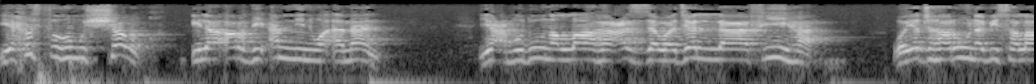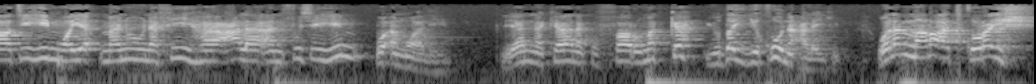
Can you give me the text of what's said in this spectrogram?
يحثهم الشوق إلى أرض أمن وأمان. يعبدون الله عز وجل فيها ويجهرون بصلاتهم ويأمنون فيها على أنفسهم وأموالهم. لأن كان كفار مكة يضيقون عليهم. ولما رأت قريش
